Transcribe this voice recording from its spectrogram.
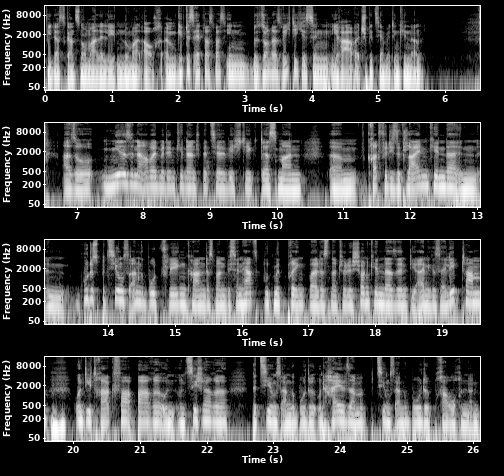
Wie das ganz normale Leben nun mal auch. Ähm, gibt es etwas, was Ihnen besonders wichtig ist in Ihrer Arbeit, speziell mit den Kindern? Also mir ist in der Arbeit mit den Kindern speziell wichtig, dass man ähm, gerade für diese kleinen Kinder ein, ein gutes Beziehungsangebot pflegen kann, dass man ein bisschen Herzblut mitbringt, weil das natürlich schon Kinder sind, die einiges erlebt haben mhm. und die tragbare und, und sichere Beziehungsangebote und heilsame Beziehungsangebote brauchen. Im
